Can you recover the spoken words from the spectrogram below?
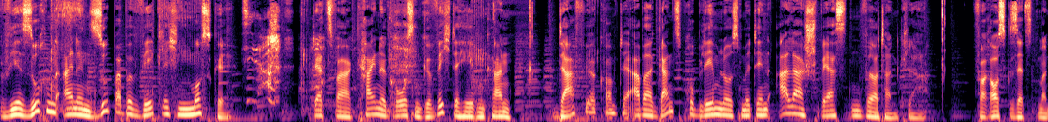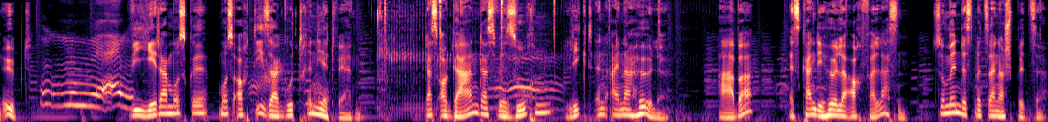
Wir suchen einen super beweglichen Muskel, der zwar keine großen Gewichte heben kann, dafür kommt er aber ganz problemlos mit den allerschwersten Wörtern klar. Vorausgesetzt man übt. Wie jeder Muskel muss auch dieser gut trainiert werden. Das Organ, das wir suchen, liegt in einer Höhle. Aber es kann die Höhle auch verlassen, zumindest mit seiner Spitze.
